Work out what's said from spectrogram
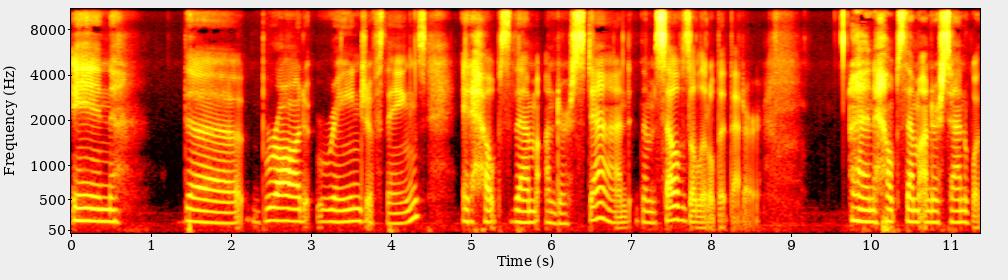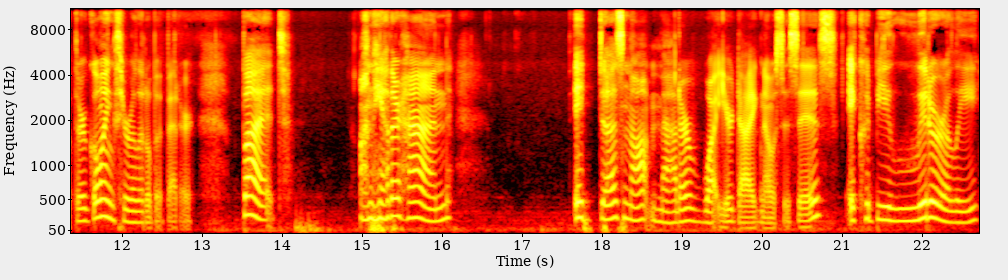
in the broad range of things, it helps them understand themselves a little bit better and helps them understand what they're going through a little bit better. But on the other hand, it does not matter what your diagnosis is. It could be literally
